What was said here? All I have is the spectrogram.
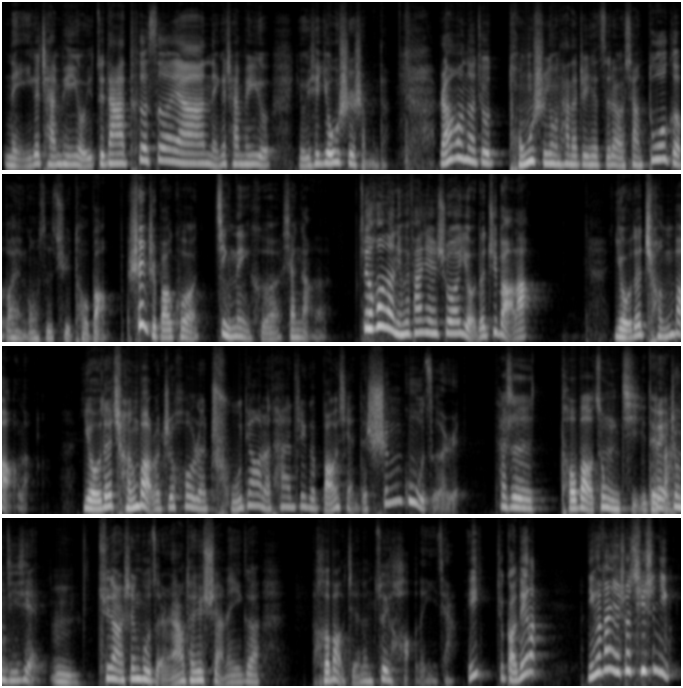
哪一个产品有最大的特色呀？哪个产品有有一些优势什么的。然后呢，就同时用他的这些资料向多个保险公司去投保，甚至包括境内和香港的。最后呢，你会发现说有的拒保了，有的承保了。有的承保了之后呢，除掉了他这个保险的身故责任，他是投保重疾对吧？对，重疾险，嗯，去掉身故责任，然后他就选了一个核保结论最好的一家，诶，就搞定了。你会发现说，其实你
